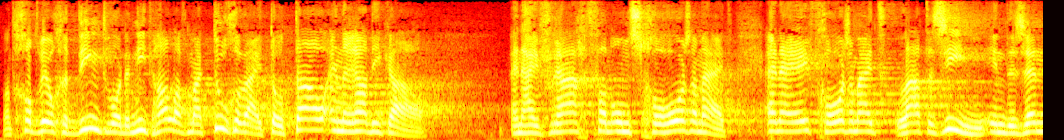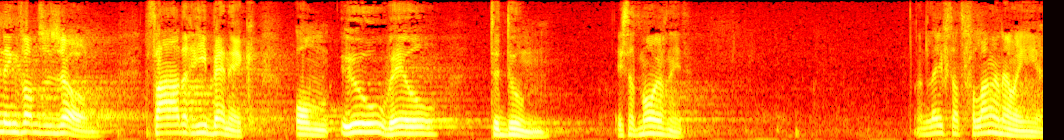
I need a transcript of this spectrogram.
Want God wil gediend worden, niet half, maar toegewijd, totaal en radicaal. En hij vraagt van ons gehoorzaamheid. En hij heeft gehoorzaamheid laten zien in de zending van zijn zoon. Vader, hier ben ik om uw wil te doen. Is dat mooi of niet? Dan leeft dat verlangen nou in je.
